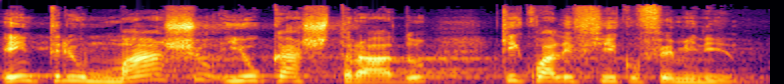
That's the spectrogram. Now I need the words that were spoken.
entre o macho e o castrado que qualifica o feminino.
